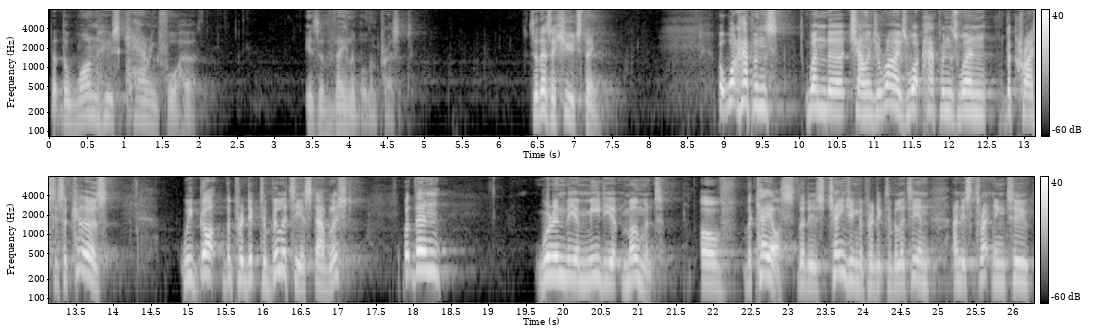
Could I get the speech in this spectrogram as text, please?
that the one who's caring for her is available and present. So there's a huge thing. But what happens when the challenge arrives? What happens when the crisis occurs? We've got the predictability established, but then we're in the immediate moment of the chaos that is changing the predictability and, and is threatening to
